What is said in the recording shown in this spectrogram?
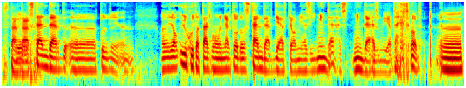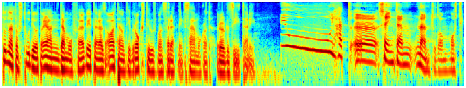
standard, uh, standard uh, tud, ilyen, a űrkutatásban mondják, tudod, az a standard gyertya, amihez így mindenhez, mindenhez mérnek, tudod. Tudnátok stúdiót ajánlani demo felvétel, ez alternatív rock stílusban szeretnék számokat rögzíteni. Fúj, hát ö, szerintem nem tudom most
